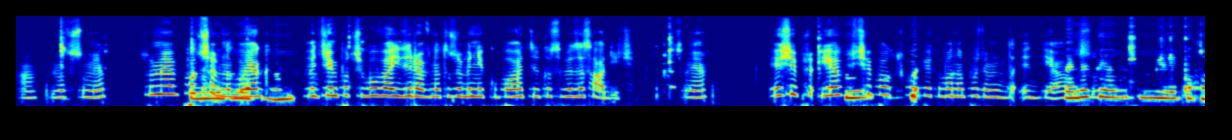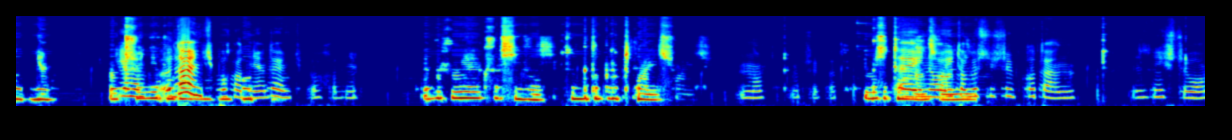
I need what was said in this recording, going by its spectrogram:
A, no w sumie. W sumie potrzebne, bo jak będziemy potrzebowali drewna, to żeby nie kupować, tylko sobie zasadzić. Co nie? Ja się, ja się podkopię chyba na poziom d- diaksów. Najlepiej jakbyśmy mieli pochodnie. Znaczy, Ja mam, nie dałem ci pochodnie, dałem ci pochodnie. Jakbyśmy mieli krzesiwo, żeby to podpalić. No, na przykład. By Ej, no i to by się szybko ten zniszczyło.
